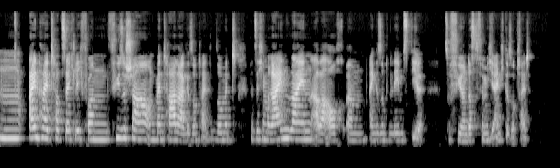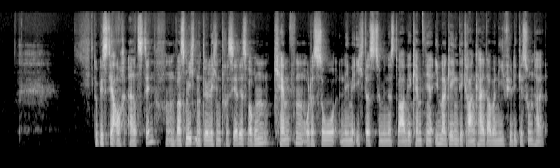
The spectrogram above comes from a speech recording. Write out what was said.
Mm, Einheit tatsächlich von physischer und mentaler Gesundheit, so mit, mit sich im Reinen sein, aber auch ähm, einen gesunden Lebensstil zu führen. Das ist für mich eigentlich Gesundheit. Du bist ja auch Ärztin und was mich mhm. natürlich interessiert ist, warum kämpfen oder so nehme ich das zumindest wahr, wir kämpfen ja immer gegen die Krankheit, aber nie für die Gesundheit.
